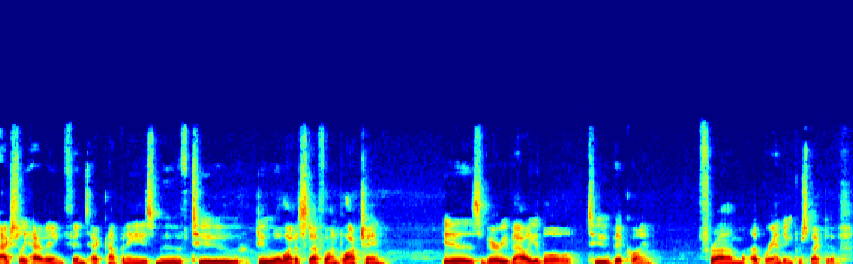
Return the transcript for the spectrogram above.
actually having fintech companies move to do a lot of stuff on blockchain is very valuable to Bitcoin from a branding perspective.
